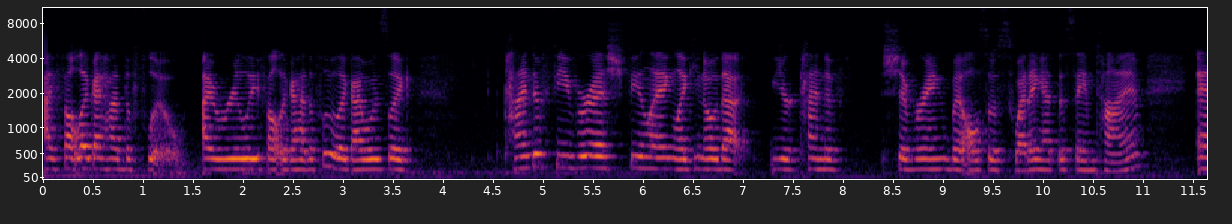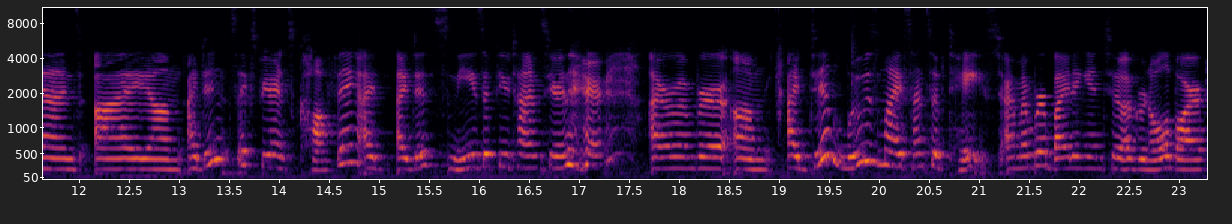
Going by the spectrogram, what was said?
I felt like I had the flu. I really felt like I had the flu. Like I was like kind of feverish feeling like, you know, that you're kind of shivering but also sweating at the same time and I um, I didn't experience coughing. I, I did sneeze a few times here and there. I remember um, I did lose my sense of taste. I remember biting into a granola bar.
